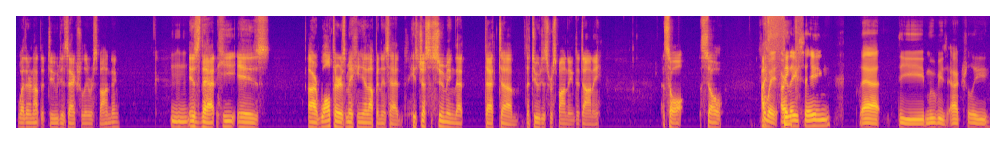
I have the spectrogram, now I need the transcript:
whether or not the dude is actually responding, hmm is that he is uh, Walter is making it up in his head. He's just assuming that that um, the dude is responding to Donnie. So so So wait, are they saying that the movie's actually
